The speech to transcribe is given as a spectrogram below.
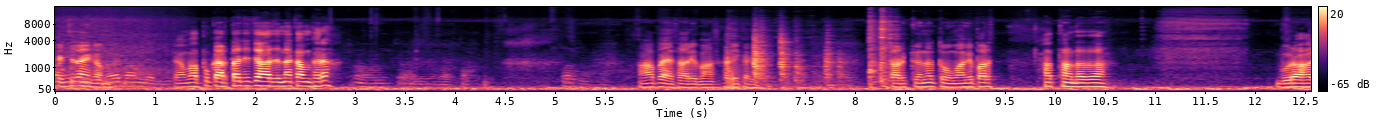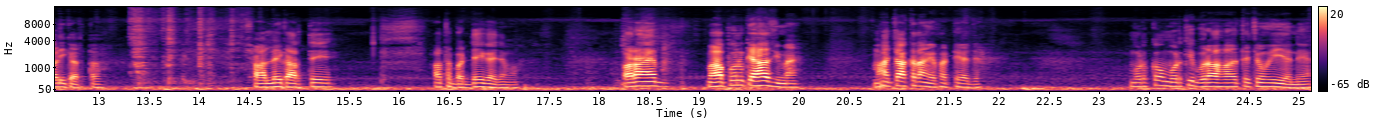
ਖਿੱਚਦਾ ਕੰਮ। ਕੰਮ ਬਾਪੂ ਕਰਤਾ ਜੇ ਚਾਰਜ ਨਾ ਕੰਮ ਫਿਰ? ਆ ਪੈ ਸਾਰੇ ਬਾਂਸ ਖੜੇ ਕਰੇ। ਤੜਕੇ ਉਹਨਾਂ ਤੋਵਾਂਗੇ ਪਰ ਹੱਥਾਂ ਦਾ ਤਾਂ ਬੁਰਾ ਹਾਲ ਹੀ ਕਰਤਾ। ਛਾਲੇ ਕਰਤੇ, ਹੱਥ ਵੱਡੇ ਗਏ ਜਮਾ। ਪਰ ਐ ਬਾਪੂ ਨੂੰ ਕਿਹਾ ਸੀ ਮੈਂ, ਮਾਂ ਚੱਕ ਦਾਂਗੇ ਫੱਟੇ ਅੱਜ। ਮੁੜਕੋ ਮੁੜਕੀ ਬੁਰਾ ਹਾਲ ਤੇ ਚੋਂ ਹੀ ਜਾਂਦੇ ਆ।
